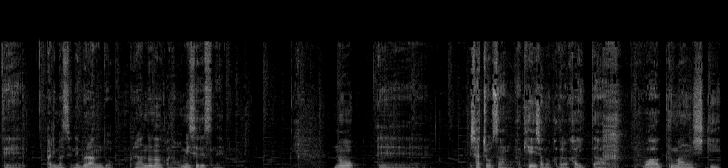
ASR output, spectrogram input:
てありますよねブランドブランドなのかな？お店ですね。の、えー、社長さんが経営者の方が書いたワークマン式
